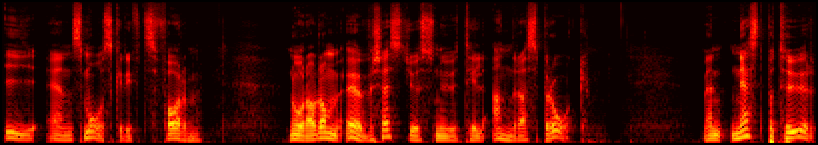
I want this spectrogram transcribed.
i en småskriftsform. Några av dem översätts just nu till andra språk. Men näst på tur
